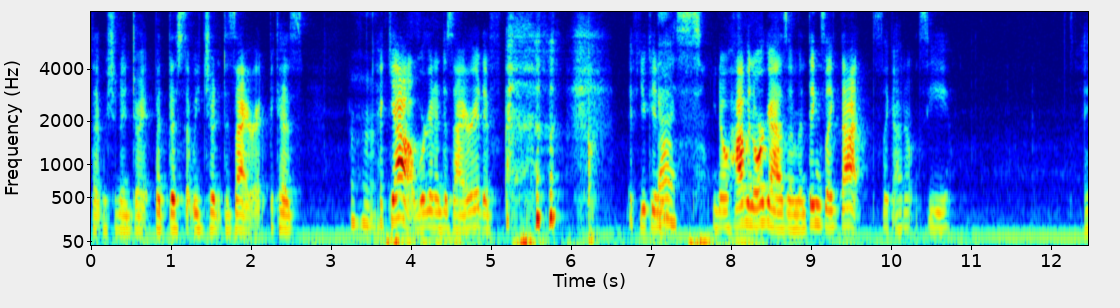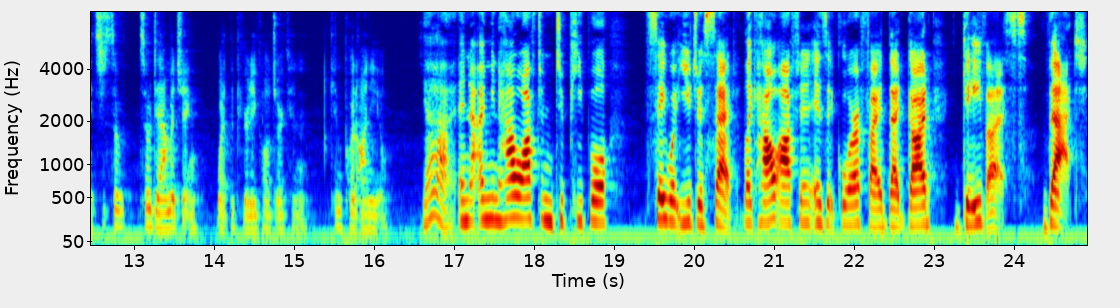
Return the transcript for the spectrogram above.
that we shouldn't enjoy it, but this that we shouldn't desire it because, Mm-hmm. heck yeah, we're gonna desire it if if you can, Yes. you know, have an orgasm and things like that. It's like I don't see. It's just so so damaging what the purity culture can can put on you. Yeah. And I mean, how often do people say what you just said? Like, how often is it glorified that God gave us that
